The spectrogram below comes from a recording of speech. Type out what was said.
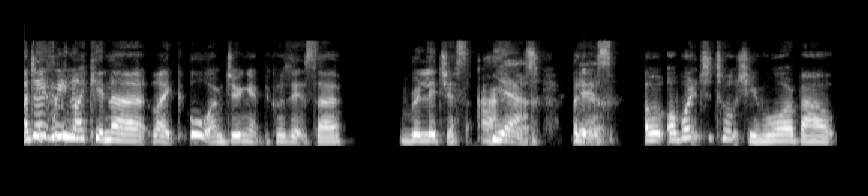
I don't mean like in a like, oh, I'm doing it because it's a religious act. Yeah, But yeah. it's I, I want to talk to you more about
